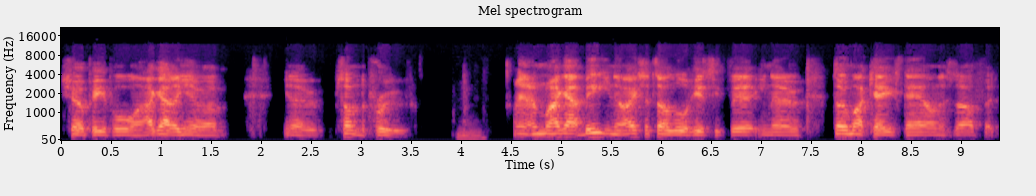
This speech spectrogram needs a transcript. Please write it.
show people I got to you know a, you know something to prove. Mm-hmm. And when I got beat, you know, I used to throw a little hissy fit, you know, throw my case down and stuff. But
